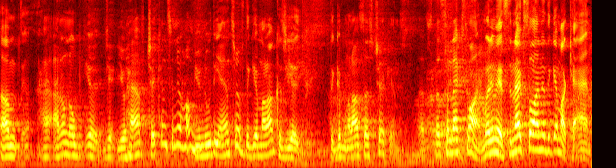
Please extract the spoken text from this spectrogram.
Um, I, I, don't know. You, you, have chickens in your home. You knew the answer of the Gemara because the Gemara says chickens. That's, that's the next line. What do you mean? It's the next line of the Gemara. Can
